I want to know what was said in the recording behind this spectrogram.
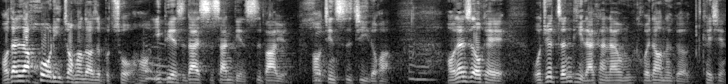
哦，但是它获利状况倒是不错，哈，EPS 大概十三点四八元，哦，近四季的话，嗯，哦，但是 OK，我觉得整体来看，来我们回到那个 K 线。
